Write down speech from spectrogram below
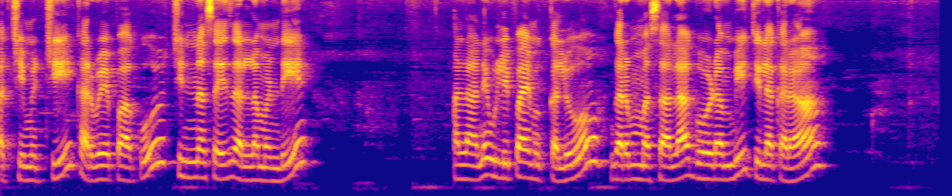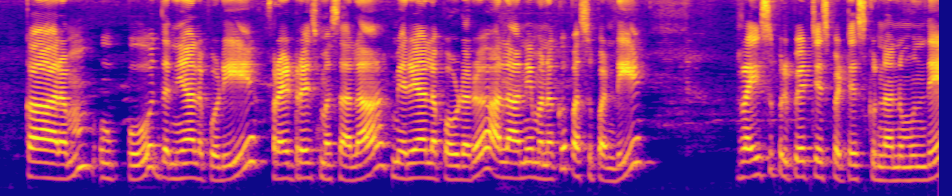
పచ్చిమిర్చి కరివేపాకు చిన్న సైజు అల్లం అండి. అలానే ఉల్లిపాయ ముక్కలు గరం మసాలా గోడంబి జీలకర్ర కారం ఉప్పు ధనియాల పొడి ఫ్రైడ్ రైస్ మసాలా మిరియాల పౌడరు అలానే మనకు పసుపండి రైస్ ప్రిపేర్ చేసి పెట్టేసుకున్నాను ముందే.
